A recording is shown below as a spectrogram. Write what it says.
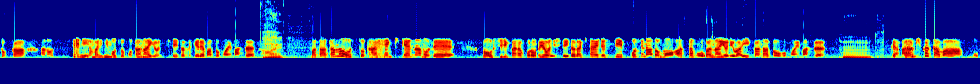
プとか、あの手にあまり荷物を持たないようにしていただければと思います。はい。また、頭を打つと大変危険なので、まあ、お尻から転ぶようにしていただきたいですし、帽子などもあった方がないよりはいいかなと思います。うん。で歩き方は、もう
